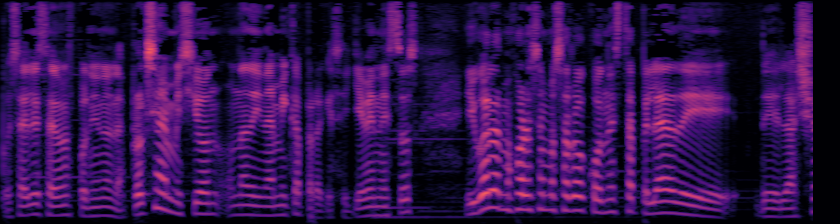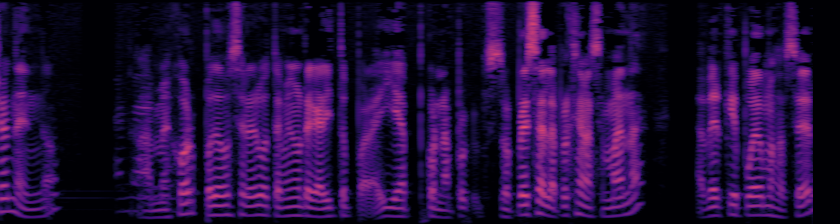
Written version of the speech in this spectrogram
Pues ahí les estaremos poniendo en la próxima emisión una dinámica para que se lleven estos. Igual a lo mejor hacemos algo con esta pelea de, de la Shonen, ¿no? A lo mejor podemos hacer algo también, un regalito por ahí con la sorpresa de la próxima semana. A ver qué podemos hacer.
